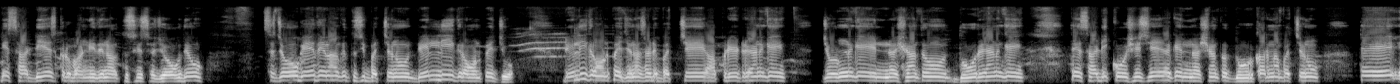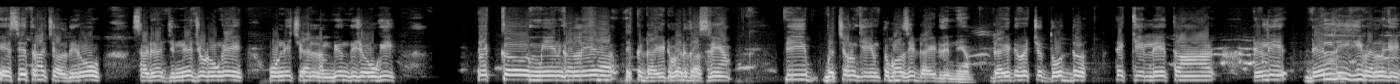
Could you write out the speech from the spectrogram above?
ਕਿ ਸਾਡੀ ਇਸ ਕੁਰਬਾਨੀ ਦੇ ਨਾਲ ਤੁਸੀਂ ਸਹਿਯੋਗ ਦਿਓ। ਸਹਿਯੋਗ ਇਹ ਦੇਣਾ ਕਿ ਤੁਸੀਂ ਬੱਚਿਆਂ ਨੂੰ ਡੇਲੀ ਗਰਾਊਂਡ ਭੇਜੋ। ਡੇਲੀ ਗਰਾਊਂਡ ਭੇਜਣਾ ਸਾਡੇ ਬੱਚੇ ਅਪਡੇਟ ਰਹਿਣਗੇ, ਜੁੜਨਗੇ, ਨਸ਼ਿਆਂ ਤੋਂ ਦੂਰ ਰਹਿਣਗੇ। ਤੇ ਸਾਡੀ ਕੋਸ਼ਿਸ਼ ਇਹ ਹੈ ਕਿ ਨਸ਼ਿਆਂ ਤੋਂ ਦੂਰ ਕਰਨਾ ਬੱਚੇ ਨੂੰ। ਤੇ ਇਸੇ ਤਰ੍ਹਾਂ ਚੱਲਦੇ ਰਹੋ। ਸਾਡੇ ਨਾਲ ਜਿੰਨੇ ਜੁੜੋਗੇ ਉਨੀ ਚੈਨ ਲੰਬੀ ਹੁੰਦੀ ਜਾਊਗੀ। ਇੱਕ ਮੇਨ ਗੱਲ ਇਹ ਇੱਕ ਡਾਈਟ ਬਾਰੇ ਦੱਸ ਰਹੇ ਹਾਂ ਵੀ ਬੱਚਿਆਂ ਨੂੰ ਗੇਮ ਤੋਂ ਬਾਅਦ ਅਸੀਂ ਡਾਈਟ ਦਿੰਨੇ ਆ ਡਾਈਟ ਵਿੱਚ ਦੁੱਧ ਤੇ ਕੇਲੇ ਤਾਂ ਡੇਲੀ ਡੇਲੀ ਹੀ ਮਿਲਣਗੇ।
